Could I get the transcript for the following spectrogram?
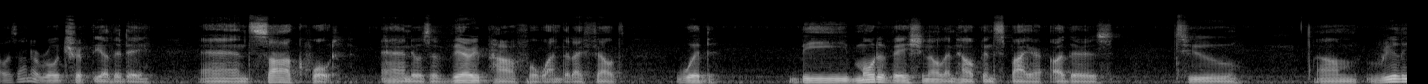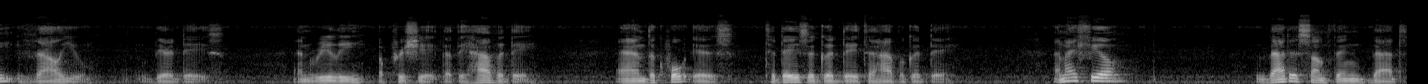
I was on a road trip the other day and saw a quote, and it was a very powerful one that I felt would be motivational and help inspire others to um, really value their days and really appreciate that they have a day. And the quote is Today's a good day to have a good day. And I feel that is something that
